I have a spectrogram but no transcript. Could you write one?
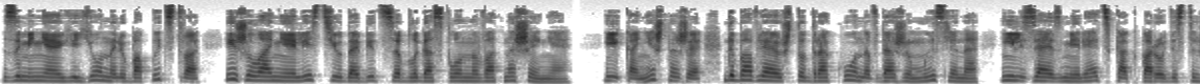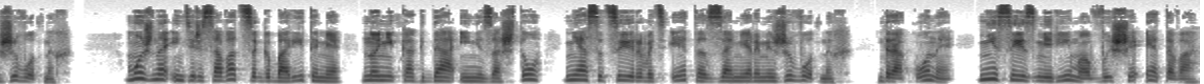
заменяю ее на любопытство и желание лестью добиться благосклонного отношения. И, конечно же, добавляю, что драконов даже мысленно нельзя измерять как породистых животных. Можно интересоваться габаритами, но никогда и ни за что не ассоциировать это с замерами животных. Драконы несоизмеримо выше этого.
